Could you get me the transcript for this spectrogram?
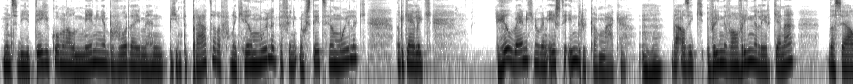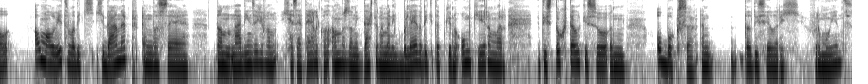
mensen die je tegenkomen al een mening hebben voordat je met hen begint te praten. Dat vond ik heel moeilijk, dat vind ik nog steeds heel moeilijk. Dat ik eigenlijk heel weinig nog een eerste indruk kan maken. Mhm. Dat als ik vrienden van vrienden leer kennen, dat zij al allemaal weten wat ik gedaan heb en dat zij dan nadien zeggen van, jij bent eigenlijk wel anders dan ik dacht en dan ben ik blij dat ik het heb kunnen omkeren, maar het is toch telkens zo een opboksen en dat is heel erg vermoeiend.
